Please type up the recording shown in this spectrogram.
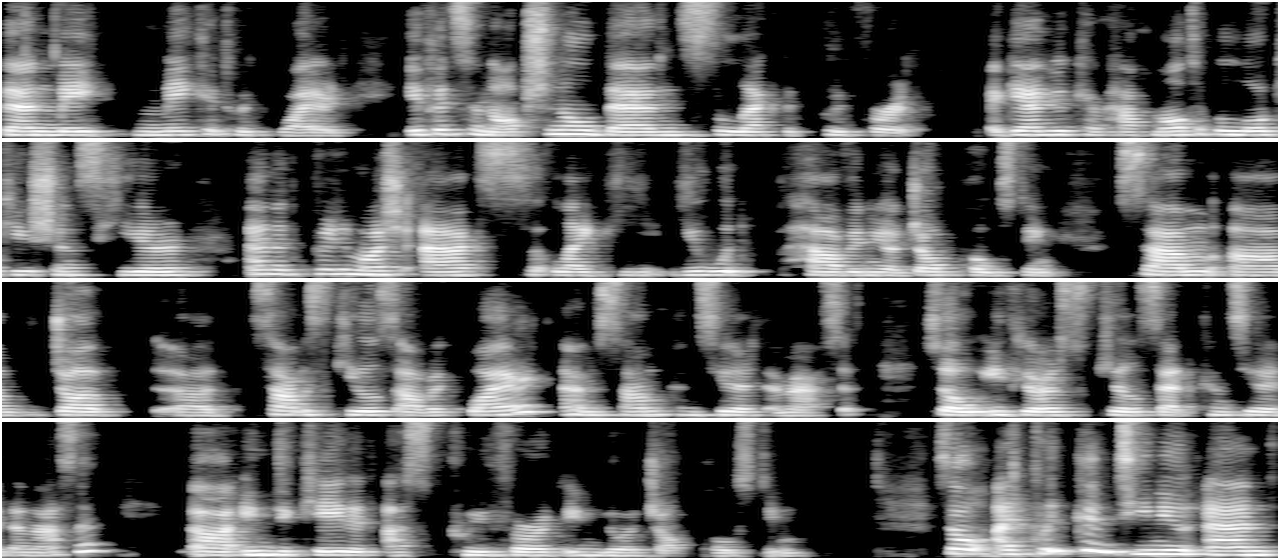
then make, make it required. If it's an optional, then select it preferred. Again, you can have multiple locations here and it pretty much acts like you would have in your job posting. Some um, job, uh, some skills are required and some considered an asset. So if your skill set considered an asset, uh, indicated as preferred in your job posting. So I click continue and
